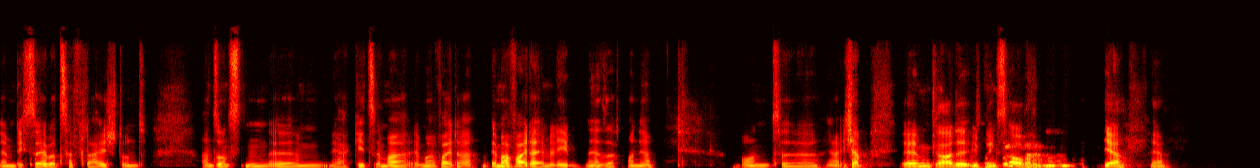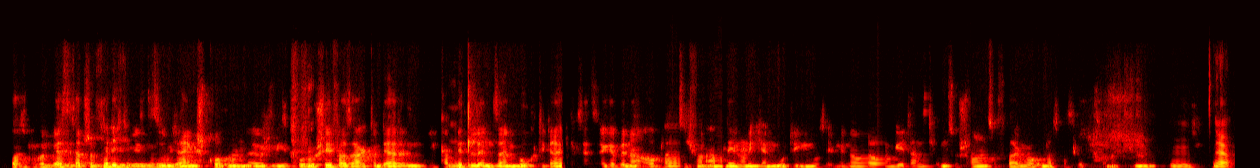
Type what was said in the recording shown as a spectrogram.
ähm, dich selber zerfleischt und ansonsten ähm, ja, geht es immer, immer weiter, immer weiter im Leben, ne, sagt man ja. Und äh, ja, ich habe ähm, gerade übrigens auch. Ja, ja. Du wärst gerade schon fertig gewesen, dass ich mich reingesprochen, äh, wie Bodo Schäfer sagt. Und der hat ein Kapitel in seinem Buch, die drei Gesetze der Gewinner, auch, lass sich von ablehnen und nicht entmutigen, muss eben genau darum geht, dann sich umzuschauen und zu fragen, warum das passiert ist. Mhm. mhm. Ja.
